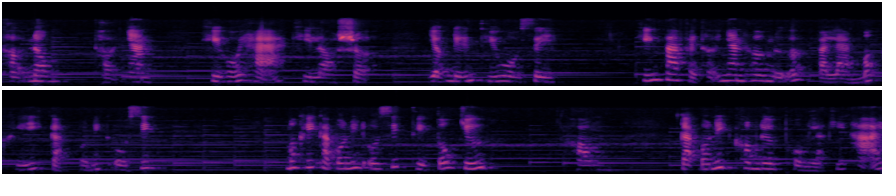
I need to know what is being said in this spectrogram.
Thở nông, thở nhanh, khi hối hả, khi lo sợ, dẫn đến thiếu oxy, khiến ta phải thở nhanh hơn nữa và làm mất khí carbonic oxy. Mất khí carbonic oxy thì tốt chứ? Không, carbonic không đơn thuần là khí thải,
